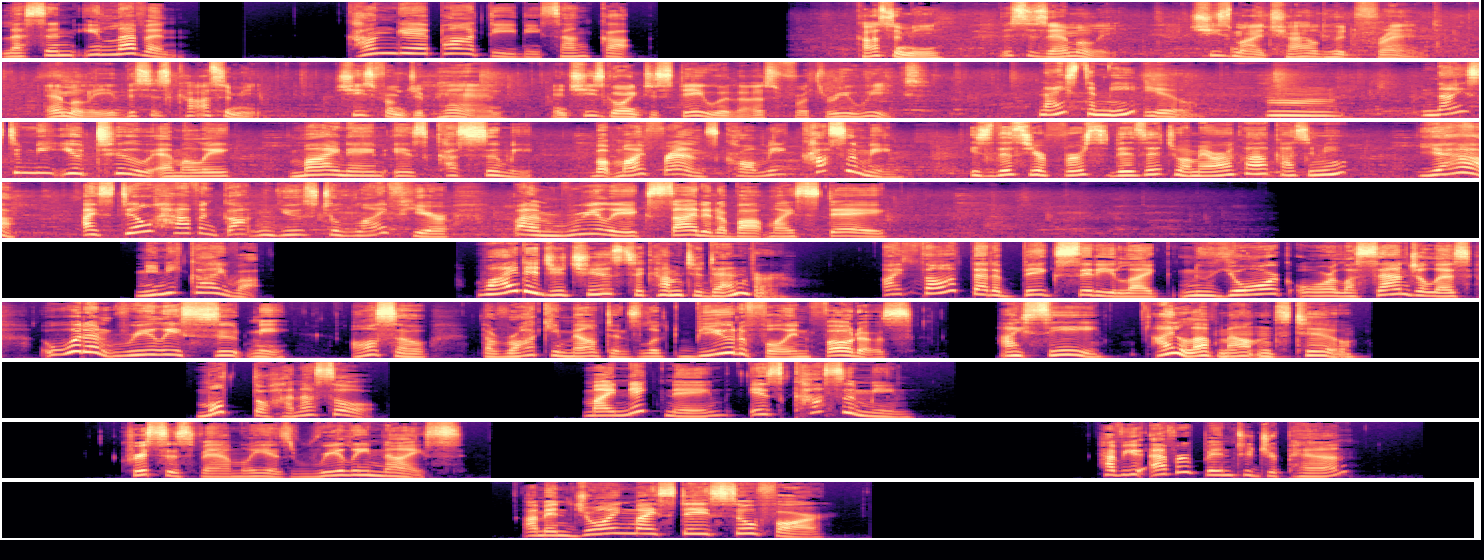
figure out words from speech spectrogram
Lesson Eleven, Kangge Party Nisanka. Kasumi, this is Emily. She's my childhood friend. Emily, this is Kasumi. She's from Japan and she's going to stay with us for three weeks. Nice to meet you. Mm, nice to meet you too, Emily. My name is Kasumi, but my friends call me Kasumin. Is this your first visit to America, Kasumi? Yeah. I still haven't gotten used to life here, but I'm really excited about my stay. ミニ会話 Why did you choose to come to Denver? I thought that a big city like New York or Los Angeles wouldn't really suit me. Also, the Rocky Mountains looked beautiful in photos. I see. I love mountains too. もっと話そう。 My nickname is Kasumin. Chris's family is really nice. Have you ever been to Japan? I'm enjoying my stay so far.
